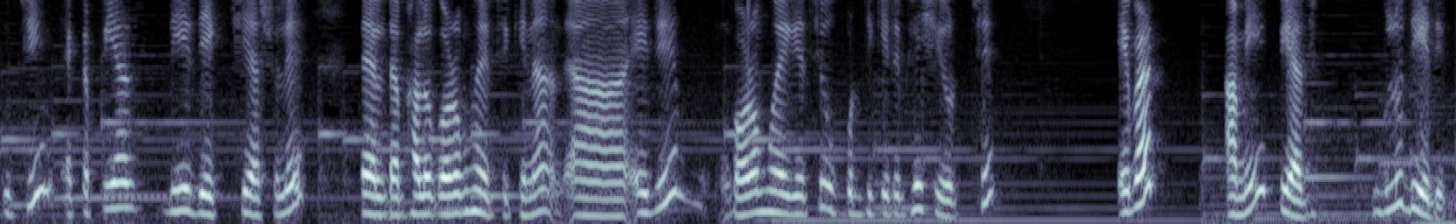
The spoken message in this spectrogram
কুচি। একটা পেঁয়াজ দিয়ে দেখছি আসলে তেলটা ভালো গরম হয়েছে কিনা। এই যে গরম হয়ে গেছে, উপর দিকে এটা ভেসে উঠছে। এবার আমি পেঁয়াজগুলো দিয়ে দেব।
